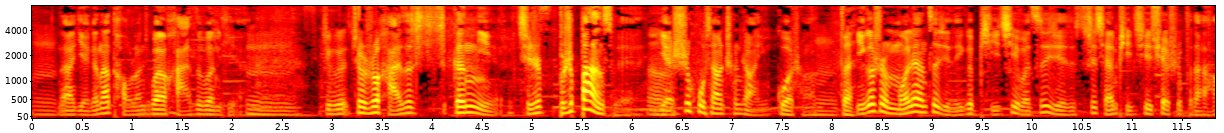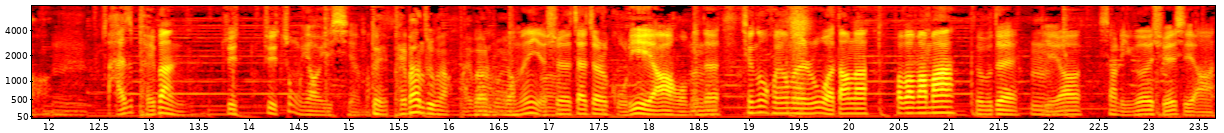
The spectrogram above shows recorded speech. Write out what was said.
嗯那、也跟他讨论关于孩子问题，嗯就是就是说孩子跟你其实不是伴随，嗯也是互相成长一个过程。嗯，对，一个是磨练自己的一个脾气吧，自己之前脾气确实不太好，嗯，孩子陪伴最最重要一些嘛。对，陪伴重要，陪伴重要。嗯我们也嗯是在这儿鼓励啊，我们的听众朋友们，如果当了爸爸妈妈，对不对？嗯也要向李哥学习啊，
